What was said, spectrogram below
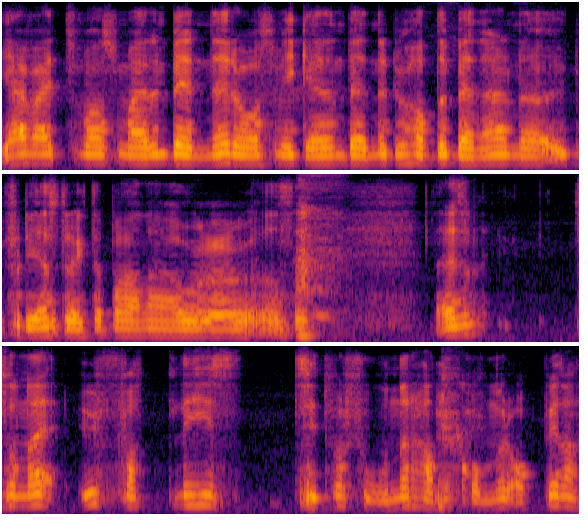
Jeg veit hva som er en bender, og hva som ikke er en bender. Du hadde benderen eh, fordi jeg strøk deg på han. Og, og så. Det er sånn, sånne ufattelige situasjoner han kommer opp i, da.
